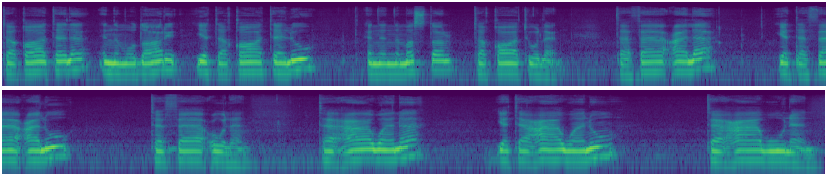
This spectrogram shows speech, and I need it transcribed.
taqatala, in the mudari, yataqatalu, and in the masdar, taqatulan. تفاعل يتفاعل تفاعلا. تعاون يتعاون تعاونا.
